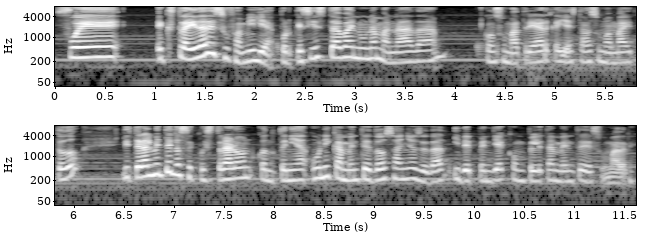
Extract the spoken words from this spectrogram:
fue extraída de su familia, porque sí estaba en una manada con su matriarca, ya estaba su mamá y todo. Literalmente lo secuestraron cuando tenía únicamente dos años de edad y dependía completamente de su madre.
